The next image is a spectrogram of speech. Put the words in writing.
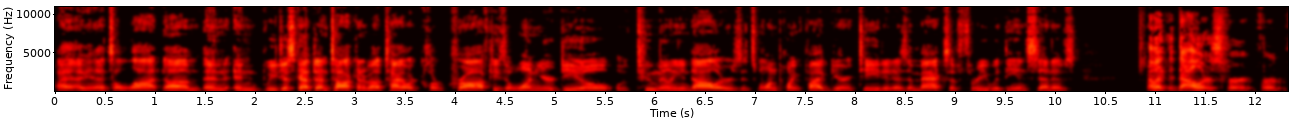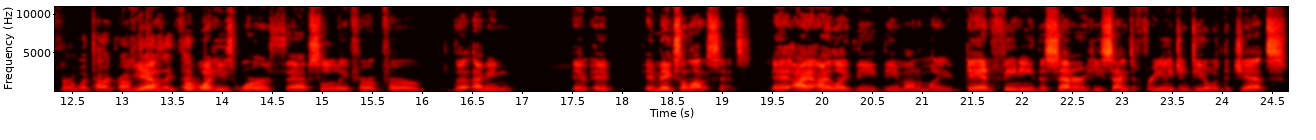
I, I mean that's a lot. Um, and and we just got done talking about Tyler Kroft. He's a one-year deal with two million dollars. It's one point five guaranteed. It has a max of three with the incentives. I like the dollars for for for what Tyler Kroft yeah, is. Like, for I- what he's worth, absolutely. For for the, I mean, it it, it makes a lot of sense. I, I I like the the amount of money. Dan Feeney, the center, he signs a free agent deal with the Jets.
